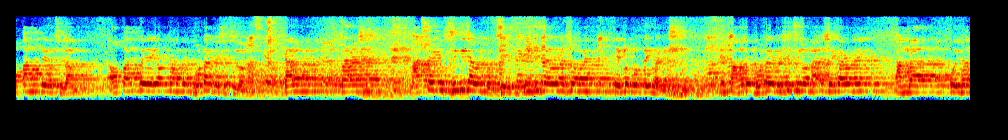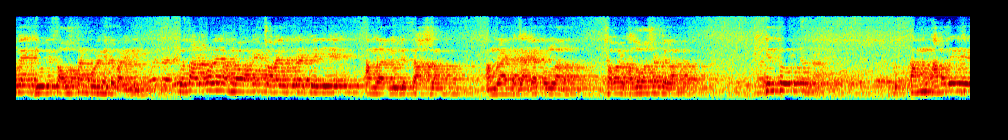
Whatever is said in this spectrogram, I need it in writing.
অপাঙ্কেও ছিলাম। অপাঙ্কে এই অর্থে আমাদের ভোটার বেশি ছিল না। কারণ তারা আজকে একটু স্মৃতিচারণ করছি। স্মৃতিচারণের সময় এগুলো বলতেই পারি। আমাদের ভোটার বেশি ছিল না সে কারণে আমরা ওইভাবে ডিউডিএস অবস্থান করে নিতে পারিনি। তো তারপরে আমরা অনেক চড়াই উত্তরাই পেরিয়ে আমরা ডিউডিএসে আসলাম। আমরা একটা জায়গা করলাম সবার ভালোবাসা পেলাম। কিন্তু আমাদের যে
